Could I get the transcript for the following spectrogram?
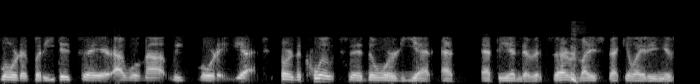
Florida. But he did say I will not leave Florida yet, or the quote said the word "yet" at at the end of it. So everybody's speculating if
